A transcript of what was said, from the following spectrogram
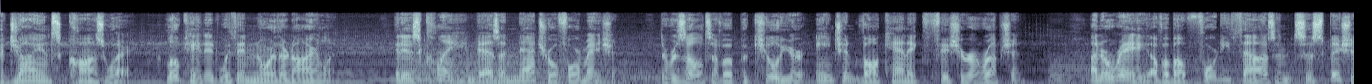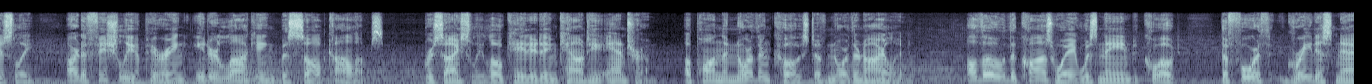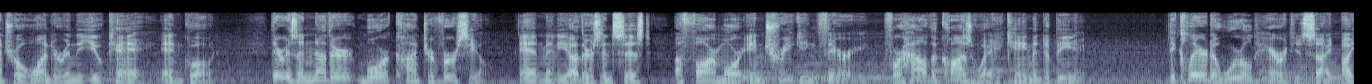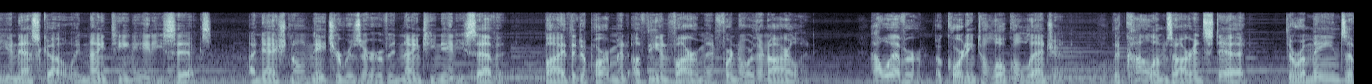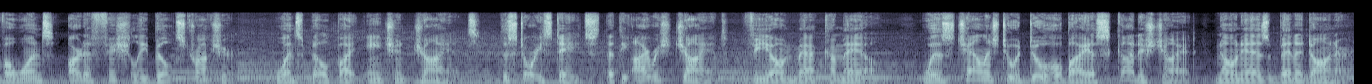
the Giant's Causeway, located within Northern Ireland. It is claimed as a natural formation, the results of a peculiar ancient volcanic fissure eruption. An array of about 40,000 suspiciously, artificially appearing interlocking basalt columns, precisely located in County Antrim, upon the northern coast of Northern Ireland. Although the causeway was named, quote, the fourth greatest natural wonder in the UK, end quote, there is another, more controversial, and many others insist, a far more intriguing theory for how the causeway came into being. Declared a World Heritage Site by UNESCO in 1986, a National Nature Reserve in 1987 by the Department of the Environment for Northern Ireland. However, according to local legend, the columns are instead the remains of a once artificially built structure, once built by ancient giants. The story states that the Irish giant Fionn mac Cumhaill was challenged to a duel by a Scottish giant known as Benadonner.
